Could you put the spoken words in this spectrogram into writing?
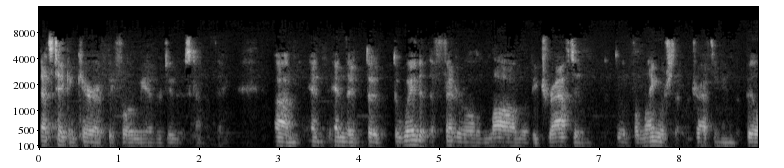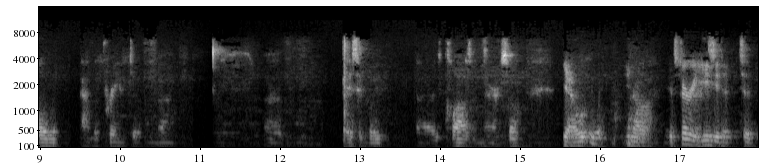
that's taken care of before we ever do this kind of thing. Um, and and the, the the way that the federal law would be drafted, the, the language that we're drafting in the bill would have a preemptive. Uh, uh basically uh, clause in there. So, yeah, you know, it's very easy to, to,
